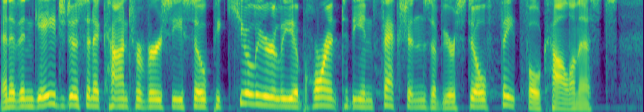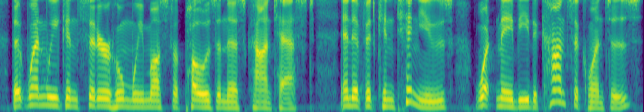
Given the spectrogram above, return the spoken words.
and have engaged us in a controversy so peculiarly abhorrent to the infections of your still faithful colonists that when we consider whom we must oppose in this contest, and if it continues, what may be the consequences,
